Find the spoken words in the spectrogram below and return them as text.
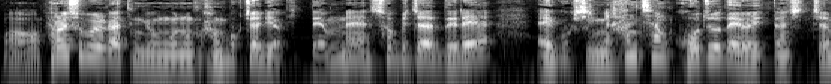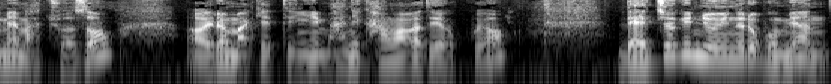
어, 8월 15일 같은 경우는 광복절이었기 때문에 소비자들의 애국심이 한창 고조되어 있던 시점에 맞춰서 어, 이런 마케팅이 많이 강화가 되었고요. 내적인 요인으로 보면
